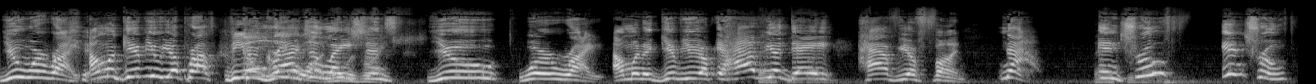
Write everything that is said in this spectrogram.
You were right. I'm going to give you your props. The only one who was Congratulations. You were right. I'm going to give you your have Thank your you, day, buddy. have your fun. Now, in you, truth, in truth,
